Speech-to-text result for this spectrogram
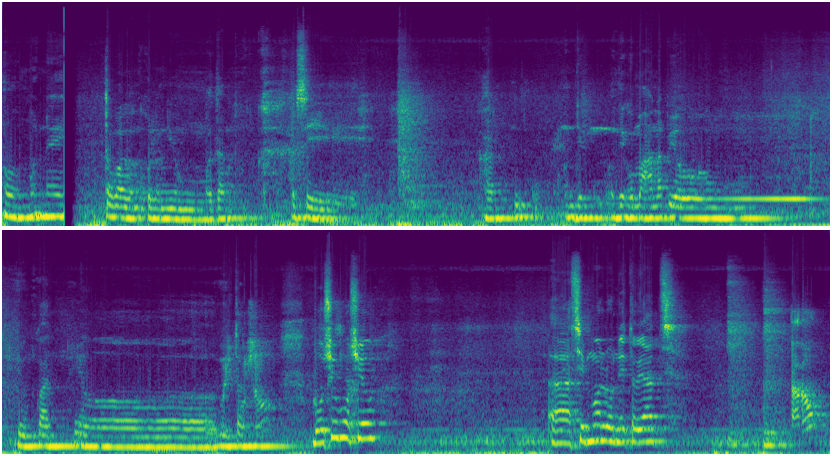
Oh muna tawagan ko lang yung madam kasi at, hindi, hindi ko mahanap yung yung kwan yung Oui, bonjour. bonjour monsieur Ah, moi le nettoyage Pardon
